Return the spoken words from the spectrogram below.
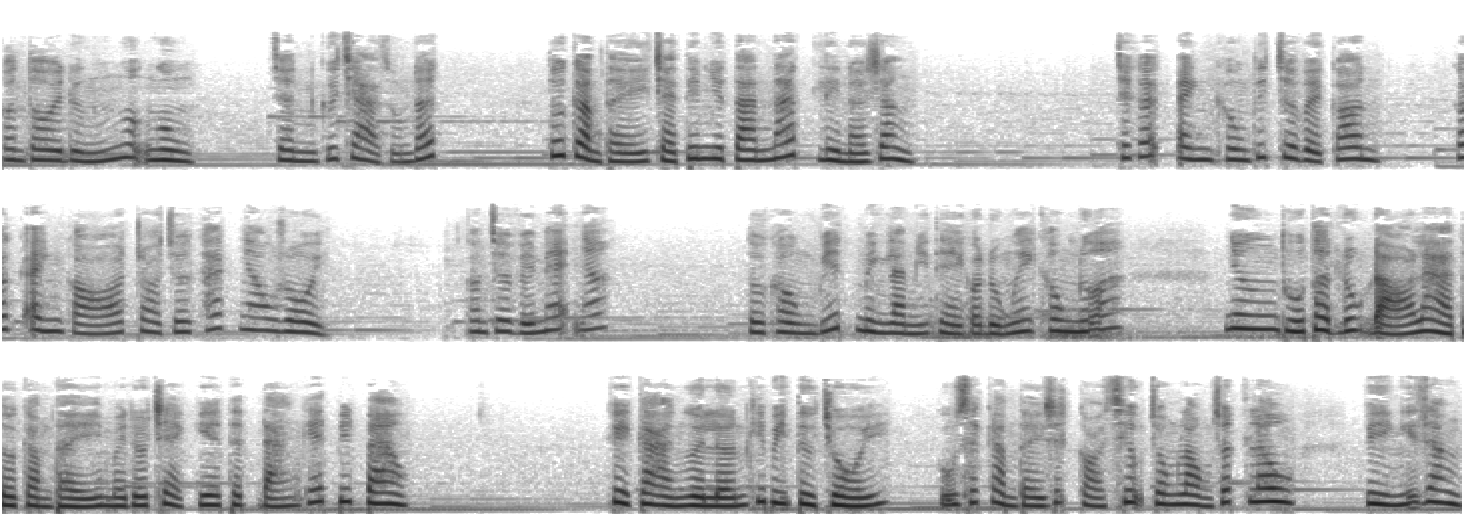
Con tôi đứng ngượng ngùng, Chân cứ trả xuống đất. Tôi cảm thấy trái tim như tan nát, liền nói rằng, Chắc các anh không thích chơi với con các anh có trò chơi khác nhau rồi. Con chơi với mẹ nhé Tôi không biết mình làm như thế có đúng hay không nữa. Nhưng thú thật lúc đó là tôi cảm thấy mấy đứa trẻ kia thật đáng ghét biết bao. Kể cả người lớn khi bị từ chối Cũng sẽ cảm thấy rất khó chịu trong lòng rất lâu Vì nghĩ rằng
